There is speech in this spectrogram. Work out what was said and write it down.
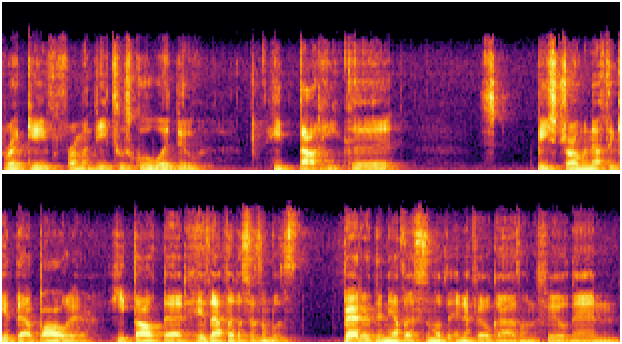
rookie from a D two school would do. He thought he could be strong enough to get that ball there. He thought that his athleticism was better than the athleticism of the NFL guys on the field, and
